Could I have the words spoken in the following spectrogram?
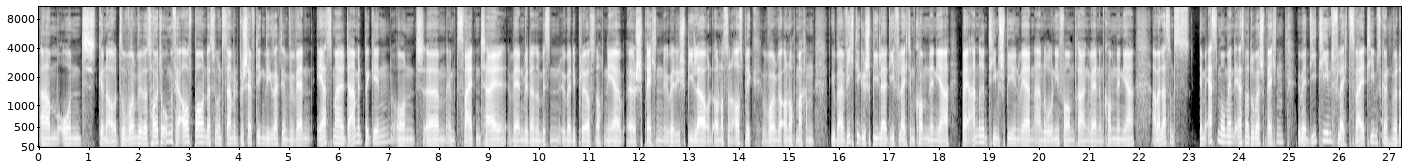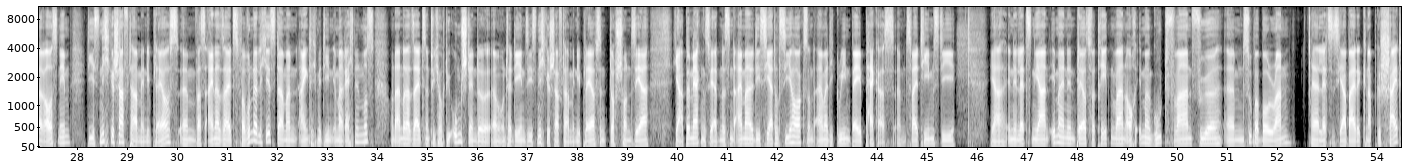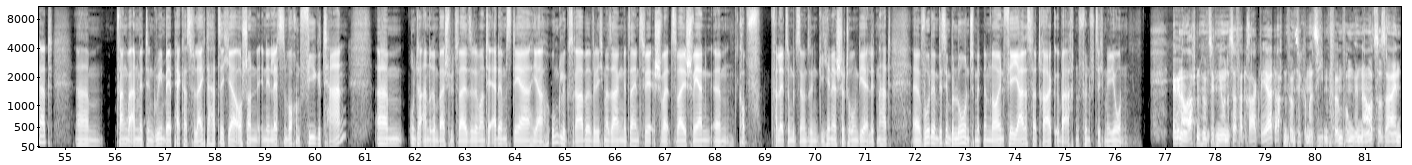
Ähm, und genau, so wollen wir das heute ungefähr aufbauen, dass wir uns damit beschäftigen. Wie gesagt, wir werden erstmal damit beginnen und ähm, im zweiten Teil werden wir dann so ein bisschen über die Playoffs noch näher äh, sprechen, über die Spieler und auch noch so einen Ausblick wollen wir auch noch machen über wichtige Spieler, die vielleicht im kommenden Jahr bei anderen Teams spielen werden, andere Uniformen tragen werden im kommenden Jahr. Aber lass uns im ersten Moment erstmal drüber sprechen, über die Teams, vielleicht zwei Teams könnten wir da rausnehmen, die es nicht geschafft haben in die Playoffs, ähm, was einerseits verwunderlich ist, da man eigentlich mit ihnen immer rechnen muss und andererseits natürlich auch die Umstände, äh, unter denen sie es nicht geschafft haben in die Playoffs, sind doch schon sehr, ja, bemerkenswert. Und das sind einmal die Seattle Seahawks und einmal die Green Bay Packers, ähm, zwei Teams, die ja, in den letzten Jahren immer in den Playoffs vertreten waren, auch immer gut waren für ähm, Super Bowl Run äh, letztes Jahr beide knapp gescheitert. Ähm, fangen wir an mit den Green Bay Packers vielleicht. Da hat sich ja auch schon in den letzten Wochen viel getan. Ähm, unter anderem beispielsweise Devontae Adams, der ja Unglücksrabe, will ich mal sagen, mit seinen zwei, zwei schweren ähm, Kopfverletzungen bzw. Gehirnerschütterungen, die er erlitten hat, äh, wurde ein bisschen belohnt mit einem neuen Vierjahresvertrag über 58 Millionen. Ja, genau, 58 Millionen ist der Vertrag wert, 58,75, um genau zu sein.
